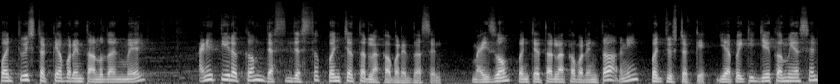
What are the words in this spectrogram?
पंचवीस टक्क्यापर्यंत अनुदान मिळेल आणि ती रक्कम जास्तीत जास्त पंच्याहत्तर लाखापर्यंत असेल. मॅक्झिमम पंच्याहत्तर लाखापर्यंत आणि पंचवीस टक्के. यापैकी जे कमी असेल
